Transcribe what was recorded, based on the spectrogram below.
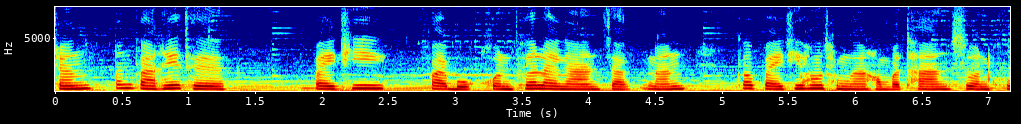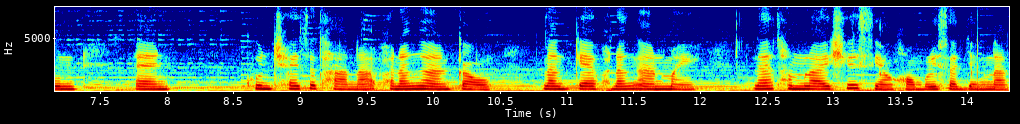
ฉันต้องการให้เธอไปที่ฝ่ายบุคคลเพื่อรายงานจากนั้น ก็ไปที่ห้องทำงานของประธาน ส่วนคุณแอน คุณใช้สถานะพนักงานเก่า รังแกพนักงานใหม่ และทำลายชื่อเสียงของบริษัทอย่างหนัก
